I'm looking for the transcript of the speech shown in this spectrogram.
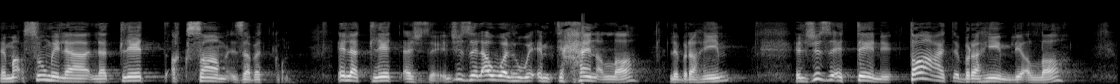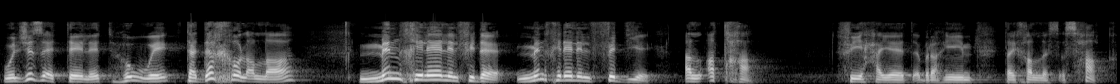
مقسومة لثلاث أقسام إذا بدكم. إلى ثلاث أجزاء. الجزء الأول هو امتحان الله لإبراهيم. الجزء الثاني طاعة إبراهيم لله. والجزء الثالث هو تدخل الله من خلال الفداء من خلال الفدية الأضحى في حياة إبراهيم تيخلص إسحاق.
